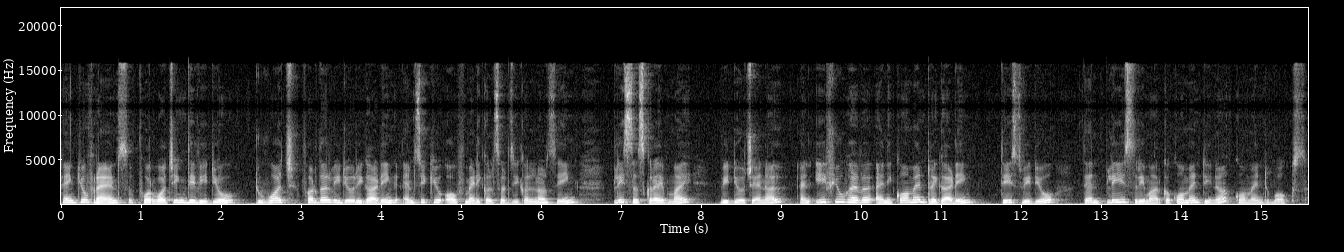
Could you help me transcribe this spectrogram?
Thank you friends for watching the video. To watch further video regarding MCQ of medical surgical nursing please subscribe my video channel. And if you have any comment regarding this video then please remark a comment in a comment box.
